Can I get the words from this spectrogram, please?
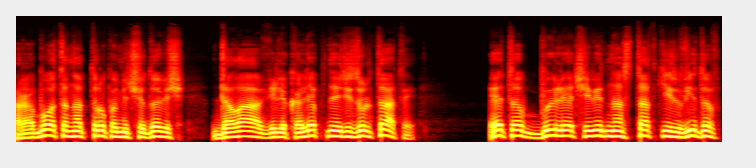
Работа над трупами чудовищ дала великолепные результаты. Это были, очевидно, остатки видов,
